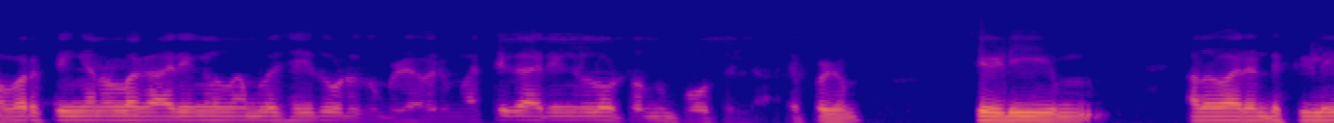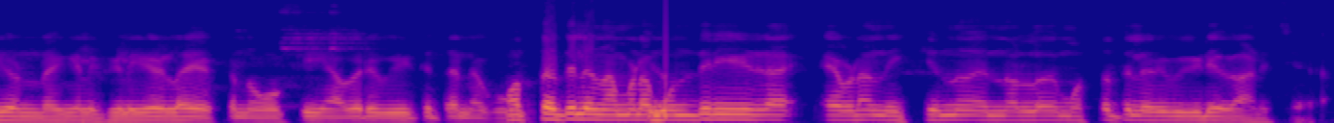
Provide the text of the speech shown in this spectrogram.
അവർക്ക് ഇങ്ങനെയുള്ള കാര്യങ്ങൾ നമ്മൾ ചെയ്തു കൊടുക്കുമ്പോഴേ അവർ മറ്റു കാര്യങ്ങളിലോട്ടൊന്നും പോകത്തില്ല. എപ്പോഴും ചെടിയും അഥവാ രണ്ട് കിളിയുണ്ടെങ്കിൽ കിളികളെയൊക്കെ നോക്കി അവർ വീട്ടിൽ തന്നെ മൊത്തത്തിൽ നമ്മുടെ മുന്തിരിയുടെ എവിടെ നിൽക്കുന്നു എന്നുള്ളത് മൊത്തത്തിലൊരു വീഡിയോ കാണിച്ചു തരാം.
